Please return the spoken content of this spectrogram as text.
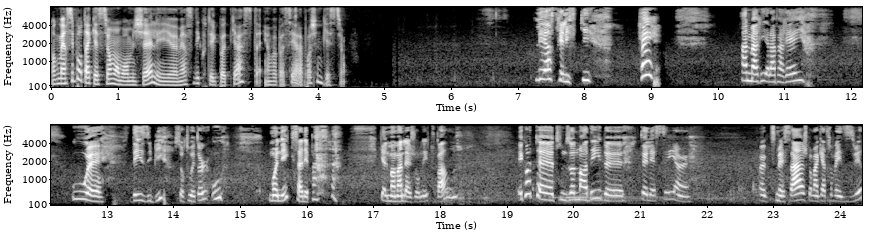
Donc merci pour ta question, mon bon Michel, et euh, merci d'écouter le podcast, et on va passer à la prochaine question. Léa Strelivki. Hey! Anne-Marie à l'appareil ou euh, Daisy B sur Twitter ou Monique, ça dépend quel moment de la journée tu parles. Écoute, euh, tu nous as demandé de te laisser un, petit message comme en 98.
